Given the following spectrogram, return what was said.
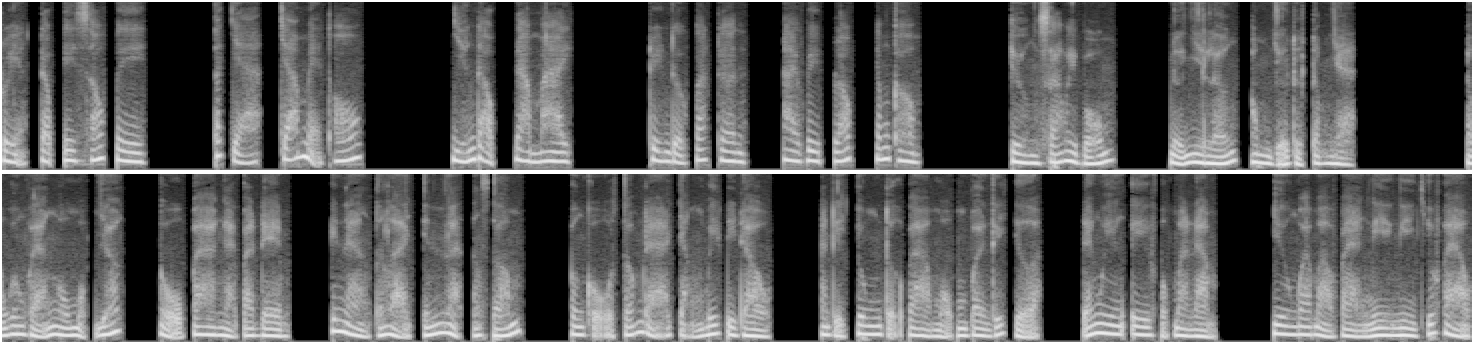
Truyện đọc y sáu phi, Tác giả Chá Mẹ Thố. Diễn đọc Đà Mai. Truyện được phát trên ivblog.com Chương 64 Nữ nhi lớn không giữ được trong nhà. Đặng quân vãn ngủ một giấc, Ngủ ba ngày ba đêm. Khi nàng tưởng lại chính là sáng sớm. Vân cụ sớm đã chẳng biết đi đâu. Anh Thị Chung tựa vào một bên ghế dựa, Để nguyên y phục mà nằm. Dương qua màu vàng nghiêng nghiêng chiếu vào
